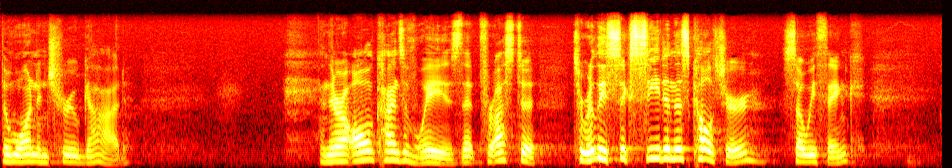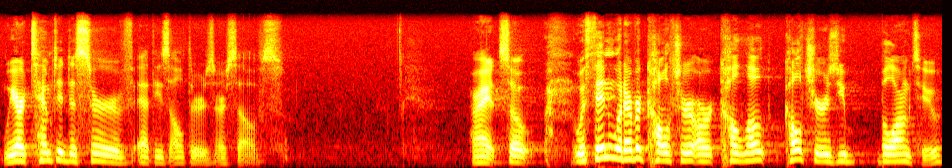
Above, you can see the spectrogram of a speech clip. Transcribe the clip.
the one and true God. And there are all kinds of ways that for us to, to really succeed in this culture, so we think, we are tempted to serve at these altars ourselves. All right, so within whatever culture or cultures you belong to,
